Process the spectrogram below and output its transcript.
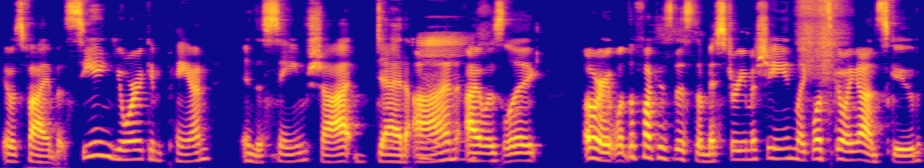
It was fine, but seeing Iorek and Pan in the same shot, dead on, Mm. I was like, "All right, what the fuck is this? The mystery machine? Like, what's going on, Scoob?"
